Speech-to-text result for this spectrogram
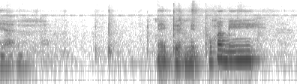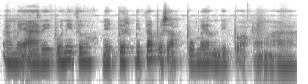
Ayan. May permit po kami. Ang may-ari po nito, may permit. Tapos ako po, meron din po akong ah,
